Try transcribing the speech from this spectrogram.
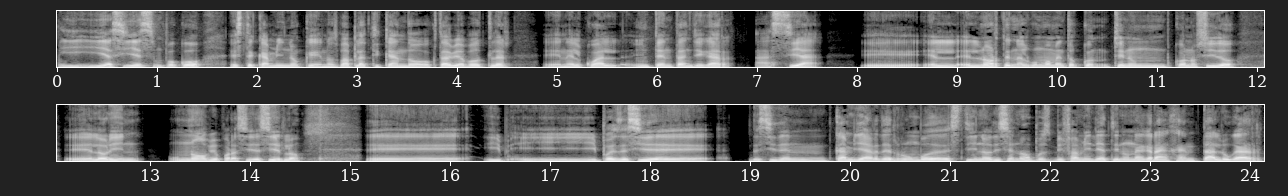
Y, así es un poco este camino que nos va platicando Octavia Butler, en el cual intentan llegar hacia eh, el, norte. En algún momento tiene un conocido, eh, Lorin, un novio, por así decirlo, y, pues decide deciden cambiar de rumbo de destino. Dicen, no, pues mi familia tiene una granja en tal lugar,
